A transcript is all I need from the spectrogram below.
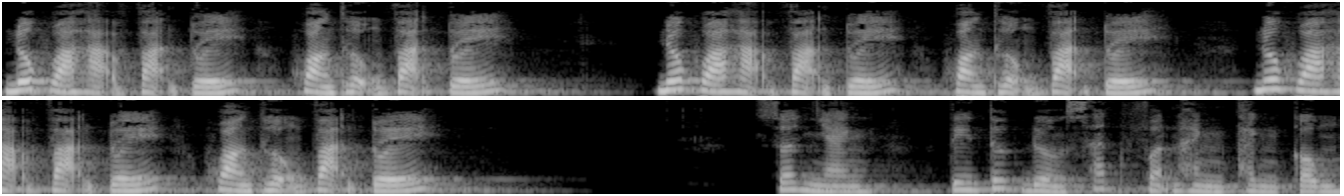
Nước hoa hạ vạn tuế, hoàng thượng vạn tuế. Nước hoa hạ vạn tuế, hoàng thượng vạn tuế. Nước hoa hạ vạn tuế, hoàng thượng vạn tuế. Rất nhanh, tin tức đường sắt vận hành thành công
